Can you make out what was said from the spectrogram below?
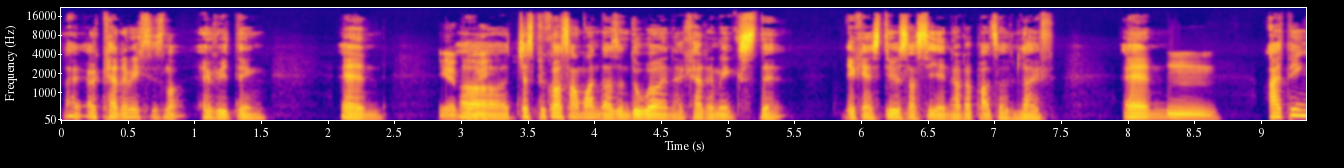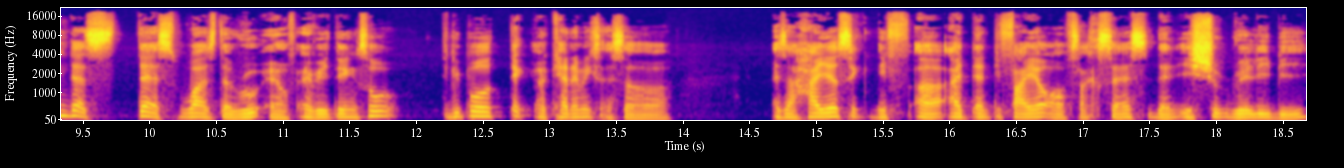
like academics is not everything, and Yeah, uh, just because someone doesn't do well in academics, that they can still succeed in other parts of life, and Mm. I think that's that's what's the root of everything. So people take academics as a as a higher signif- uh, identifier of success than it should really be,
